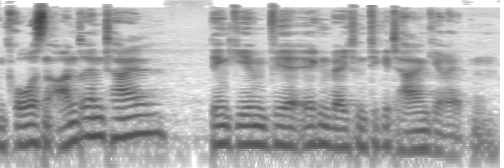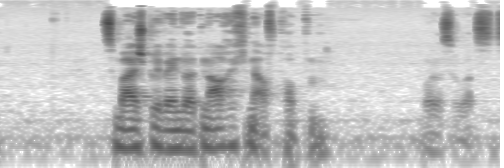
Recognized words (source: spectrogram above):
Einen großen anderen Teil, den geben wir irgendwelchen digitalen Geräten. Zum Beispiel, wenn dort Nachrichten aufpoppen oder sowas.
